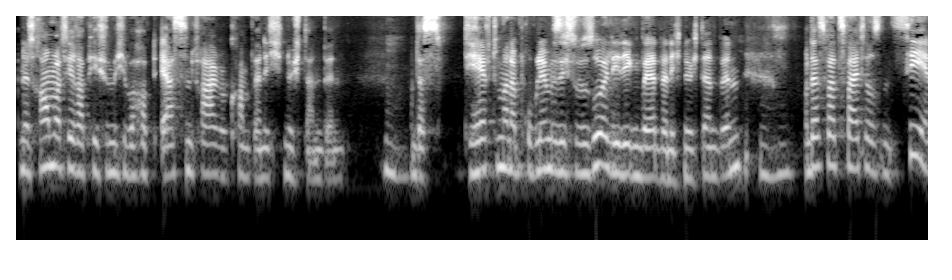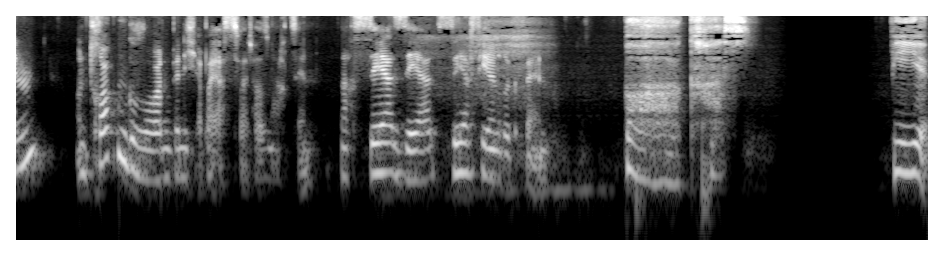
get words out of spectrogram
eine Traumatherapie für mich überhaupt erst in Frage kommt, wenn ich nüchtern bin. Mhm. Und dass die Hälfte meiner Probleme sich sowieso erledigen werden, wenn ich nüchtern bin. Mhm. Und das war 2010 und trocken geworden bin ich aber erst 2018. Nach sehr, sehr, sehr vielen Rückfällen. Boah, krass. Wie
